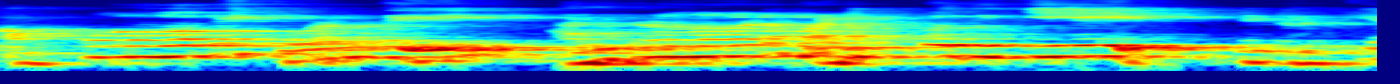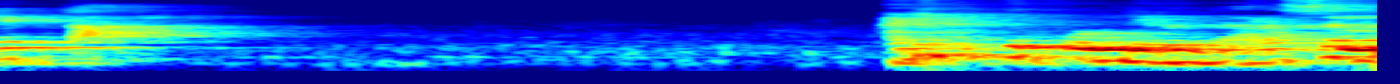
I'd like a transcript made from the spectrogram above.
அப்பாவி குரங்கை அன்றாடம் அடிப்பது ஏன்? என்று கேட்டார் அடித்துக் கொண்டிருந்த அரசன்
